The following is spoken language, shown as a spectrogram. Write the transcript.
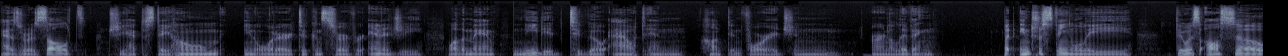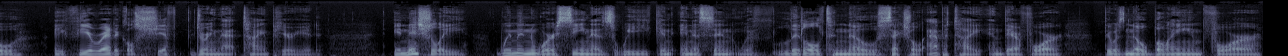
As a result, she had to stay home in order to conserve her energy, while the man needed to go out and hunt and forage and earn a living. But interestingly, there was also a theoretical shift during that time period. Initially, women were seen as weak and innocent with little to no sexual appetite, and therefore there was no blame for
